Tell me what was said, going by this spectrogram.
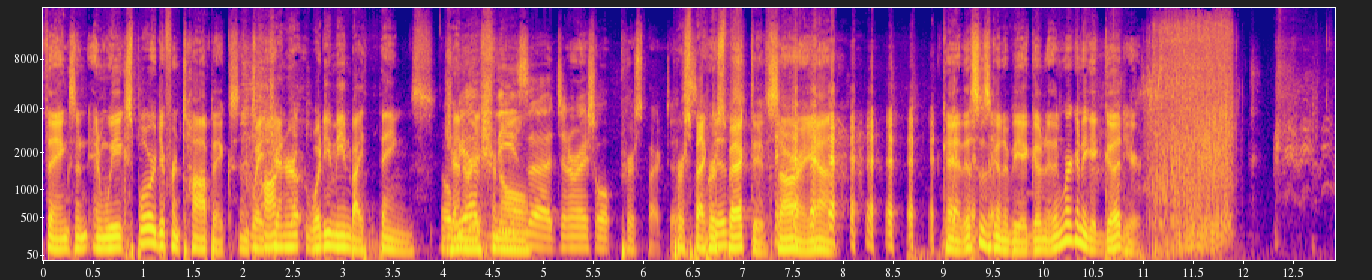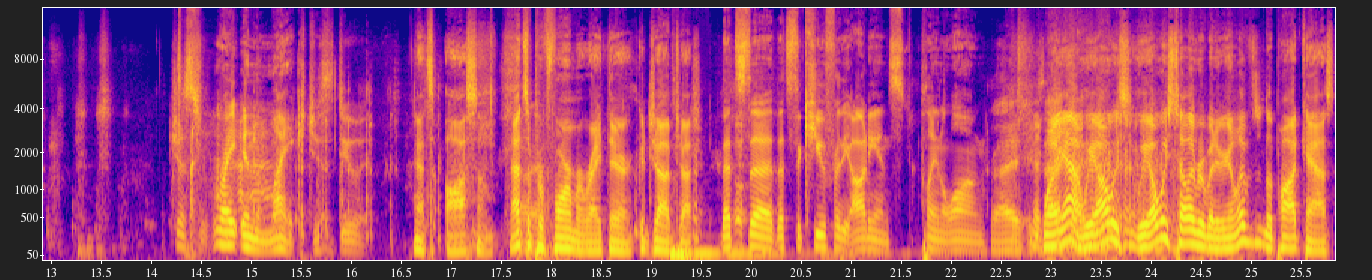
things, and, and we explore different topics and Wait, talk gener- what do you mean by things? Well, we have Generational these uh, generational perspectives. perspective. perspective. Sorry, yeah. Okay, this is going to be a good. Then we're going to get good here. Just right in the mic. Just do it. That's awesome. That's a performer right there. Good job, Josh. That's the that's the cue for the audience playing along. Right. Exactly. Well, yeah, we always we always tell everybody if you're going to listen to the podcast,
